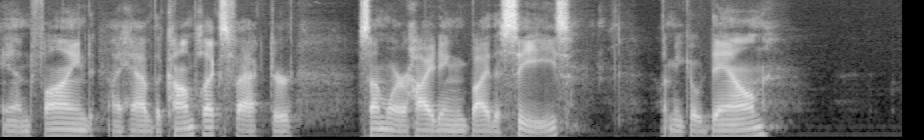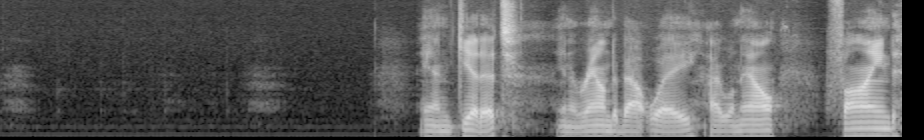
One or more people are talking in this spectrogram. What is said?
and find I have the complex factor somewhere hiding by the C's. Let me go down and get it in a roundabout way. I will now find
